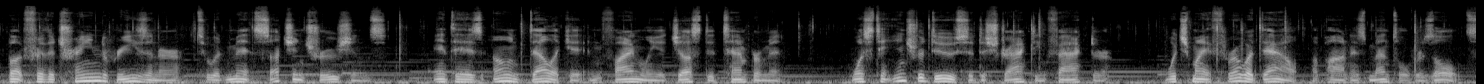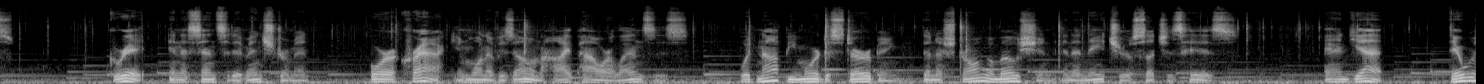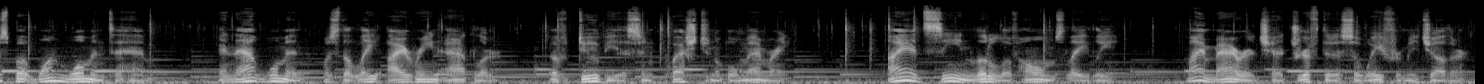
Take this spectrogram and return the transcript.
But for the trained reasoner to admit such intrusions into his own delicate and finely adjusted temperament was to introduce a distracting factor which might throw a doubt upon his mental results. Grit in a sensitive instrument, or a crack in one of his own high power lenses, would not be more disturbing than a strong emotion in a nature such as his. And yet, there was but one woman to him, and that woman was the late Irene Adler, of dubious and questionable memory. I had seen little of Holmes lately. My marriage had drifted us away from each other.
